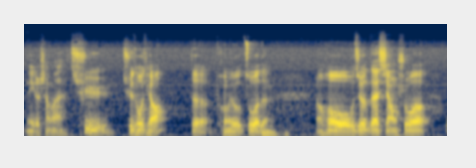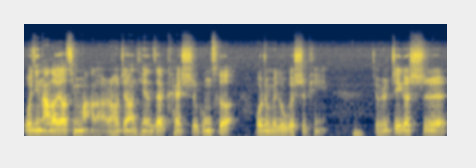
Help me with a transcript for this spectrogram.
那个什么去去头条的朋友做的。然后我就在想说，我已经拿到邀请码了，然后这两天在开始公测，我准备录个视频，就是这个是。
